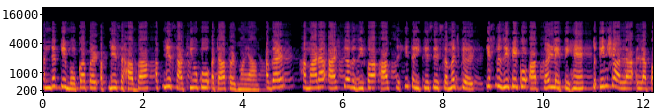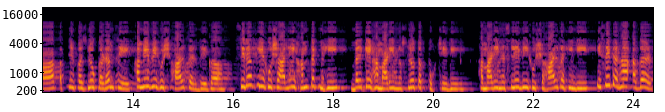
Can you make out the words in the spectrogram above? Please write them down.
हंदक के मौका पर अपने सहाबा, अपने साथियों को अता फरमाया। अगर हमारा आज का वजीफा आप सही तरीके से समझकर इस वजीफे को आप कर लेते हैं तो इनशाला अल्लाह पाक अपने फजलो करम से हमें भी खुशहाल कर देगा। सिर्फ़ ये खुशहाली हम तक नहीं बल्कि हमारी नस्लों तक पहुँचेगी। हमारी नस्लें भी खुशहाल रहेंगी। इसी तरह अगर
